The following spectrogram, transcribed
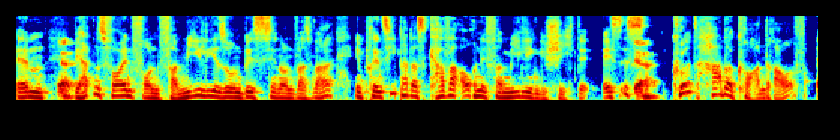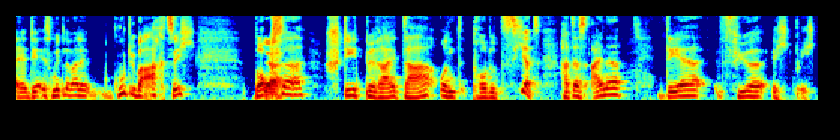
Ähm, ja. Wir hatten es vorhin von Familie so ein bisschen und was war. Im Prinzip hat das Cover auch eine Familiengeschichte. Es ist ja. Kurt Haberkorn drauf. Äh, der ist mittlerweile gut über 80. Boxer ja. steht bereit da und produziert. Hat das einer, der für ich, ich,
